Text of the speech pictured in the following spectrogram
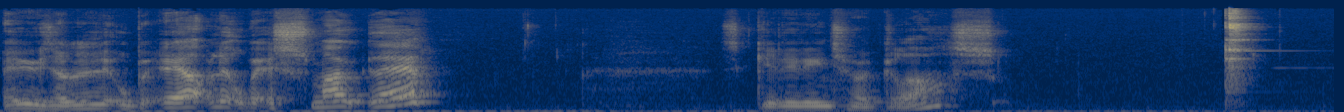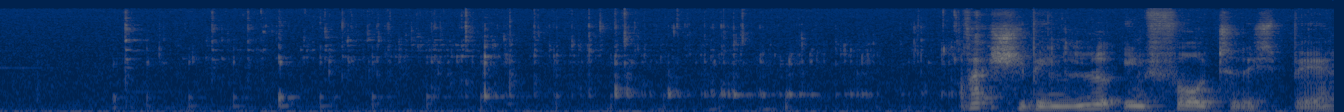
Here's a little bit, a little bit of smoke there. Let's get it into a glass. I've actually been looking forward to this beer.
